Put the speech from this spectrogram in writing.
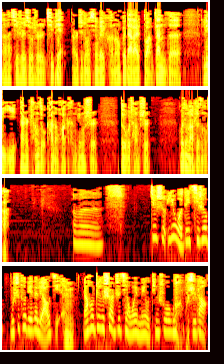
呃，其实就是欺骗，而这种行为可能会带来短暂的利益，但是长久看的话，肯定是得不偿失。郭靖老师怎么看？嗯，就是因为我对汽车不是特别的了解，嗯，然后这个事儿之前我也没有听说过，不知道。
